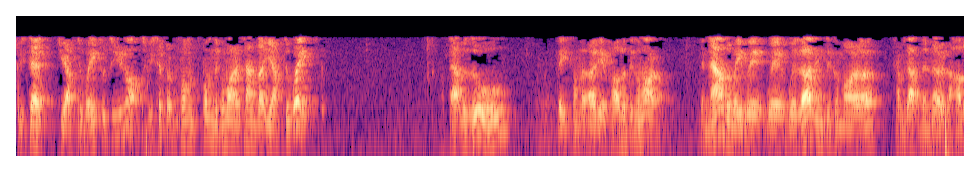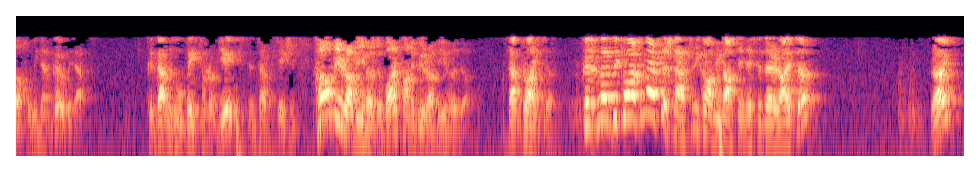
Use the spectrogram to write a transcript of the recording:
So we said, do you have to wait or do you not? So we said, but from, from the Gemara it sounds like you have to wait. That was all based on the earlier part of the Gemara. But now the way we're, we're, we're learning the Gemara comes out that no, the halacha we don't go with that. Because that was all based on Rabbi Yosef's interpretation. Can't be Rabbi Yehuda. Why can't it be Rabbi Yehuda? That brighter. Because there's no Pikuach Nefesh now, so we can't be Martin Issa writer. Right?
